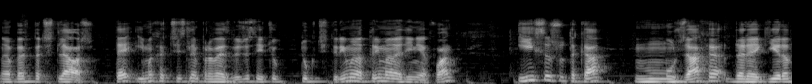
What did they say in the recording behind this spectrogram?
бе впечатляващ. Те имаха числен превес. Вижда се и тук 4 на 3 на единия фланг. И също така можаха да реагират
